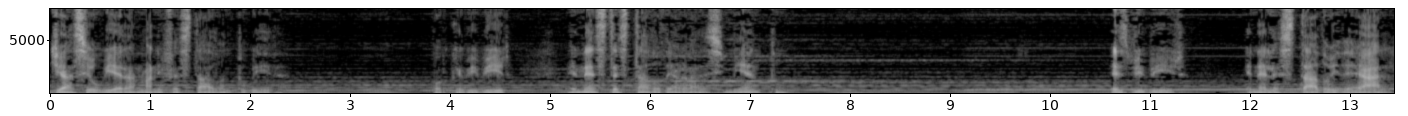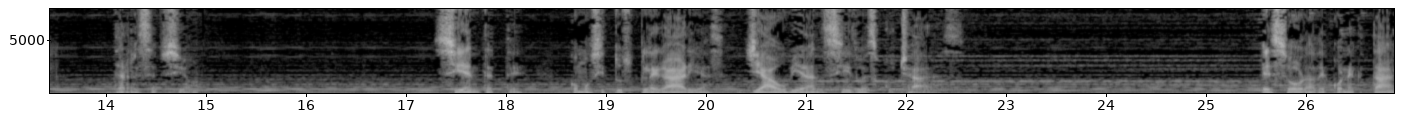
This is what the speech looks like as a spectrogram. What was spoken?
ya se hubieran manifestado en tu vida. Porque vivir en este estado de agradecimiento es vivir en el estado ideal de recepción. Siéntete como si tus plegarias ya hubieran sido escuchadas es hora de conectar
